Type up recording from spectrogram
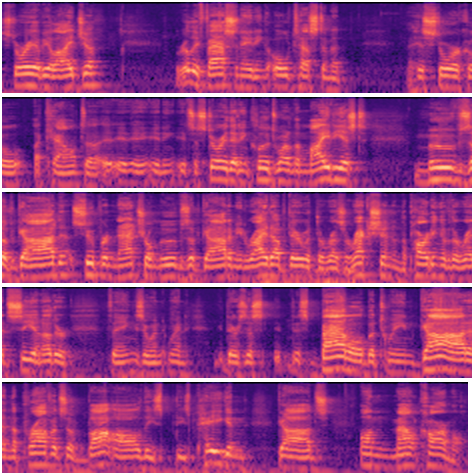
story of Elijah. Really fascinating Old Testament historical account. Uh, it, it, it's a story that includes one of the mightiest moves of God, supernatural moves of God. I mean, right up there with the resurrection and the parting of the Red Sea and other things. When, when there's this, this battle between God and the prophets of Baal, these, these pagan gods, on Mount Carmel.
